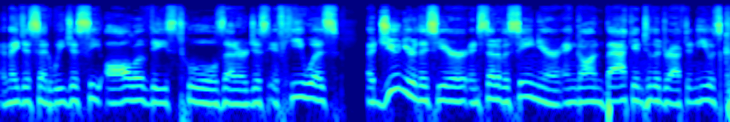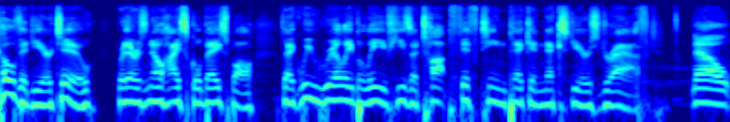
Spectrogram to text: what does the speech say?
And they just said, we just see all of these tools that are just, if he was a junior this year instead of a senior and gone back into the draft, and he was COVID year too, where there was no high school baseball, like, we really believe he's a top 15 pick in next year's draft. Now,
